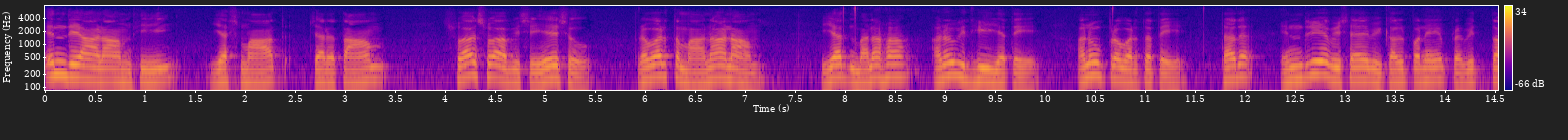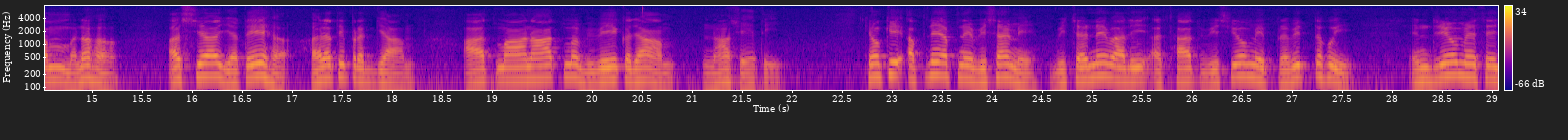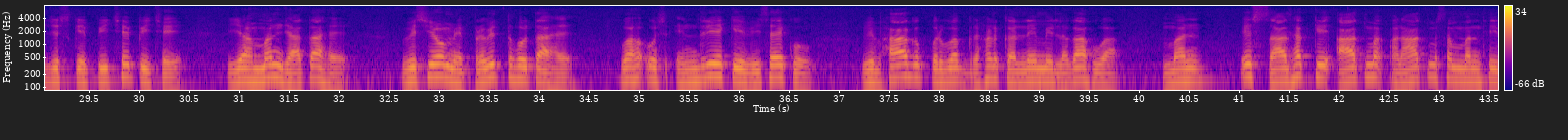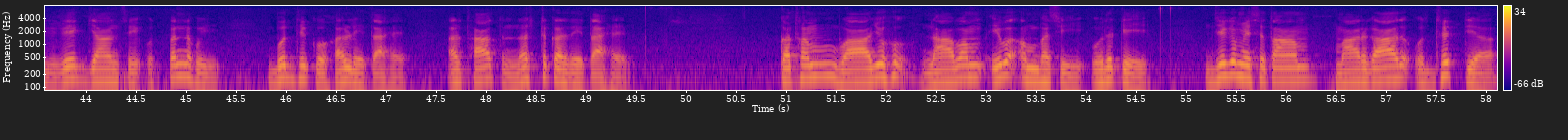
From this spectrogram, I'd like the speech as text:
इंद्रियाणाम भी यस्मात् चरताम स्वस्व विषयेषु प्रवर्तमानानाम यद मन अनुविधीयते, अनुप्रवर्तते, तद इंद्रिय विषय विकल्पने प्रवृत्तम मन, अस्य यतेह हरति प्रज्ञा आत्मात्म विवेकजाम नाशयति। क्योंकि अपने अपने विषय में विचरने वाली अर्थात विषयों में प्रवृत्त हुई इंद्रियों में से जिसके पीछे पीछे यह मन जाता है, विषयों में प्रवृत्त होता है वह उस इंद्रिय के विषय को विभाग पूर्वक ग्रहण करने में लगा हुआ मन इस साधक के आत्म अनात्म संबंधी विवेक ज्ञान से उत्पन्न हुई बुद्धि को हर लेता है, अर्थात नष्ट कर देता है। कथम वायु नावम इव अंभसी उदके जिगमिशताम मार्गाद उद्धृत्य,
